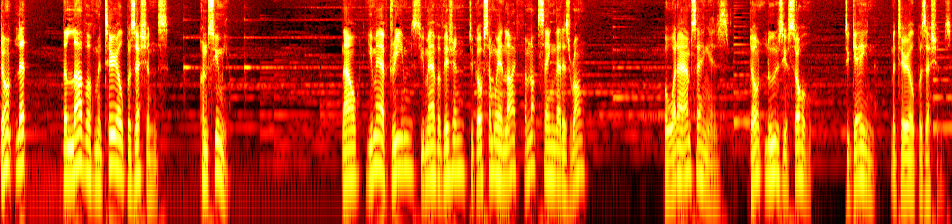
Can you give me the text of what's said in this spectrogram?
don't let the love of material possessions consume you. Now, you may have dreams, you may have a vision to go somewhere in life. I'm not saying that is wrong. But what I am saying is, don't lose your soul to gain material possessions.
